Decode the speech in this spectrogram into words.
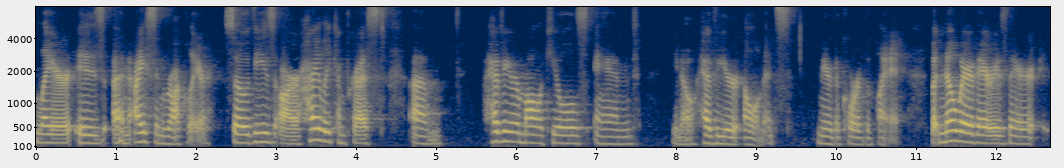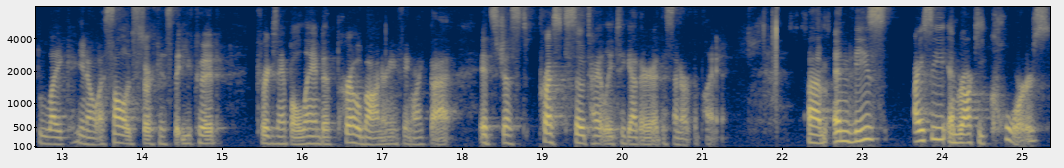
layer is an ice and rock layer. So these are highly compressed, um, heavier molecules and you know heavier elements near the core of the planet but nowhere there is there like, you know, a solid surface that you could, for example, land a probe on or anything like that. It's just pressed so tightly together at the center of the planet. Um, and these icy and rocky cores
